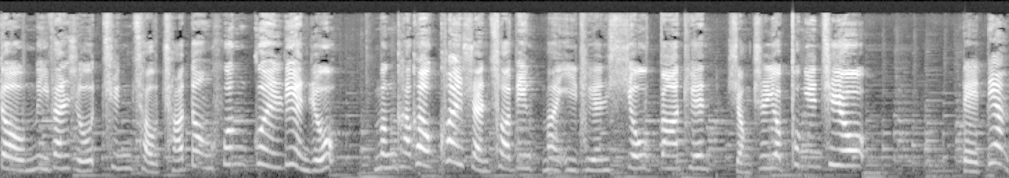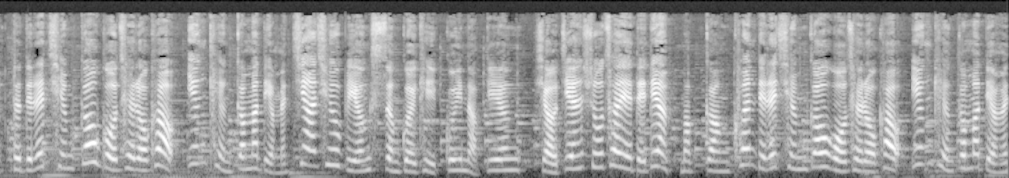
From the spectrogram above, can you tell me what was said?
豆蜜番薯、青草茶冻、荤桂炼乳。门口口快闪错冰，慢一天休八天，想吃要碰运气哦。地点就伫咧深高五车路口永庆干妈店的正手边，算过去几粒钟。小煎蔬菜的地点嘛，共款伫咧深高五车路口永庆干妈店的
